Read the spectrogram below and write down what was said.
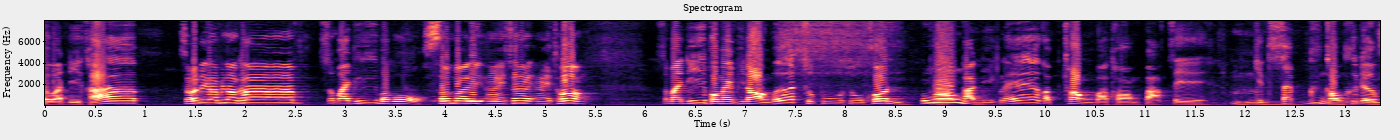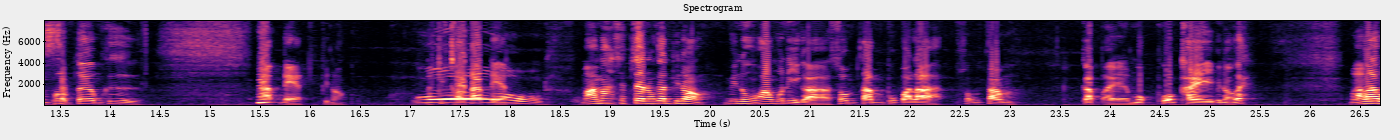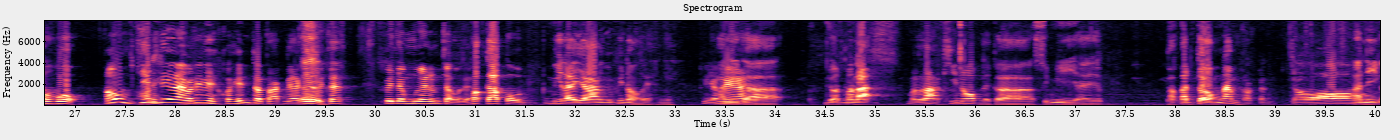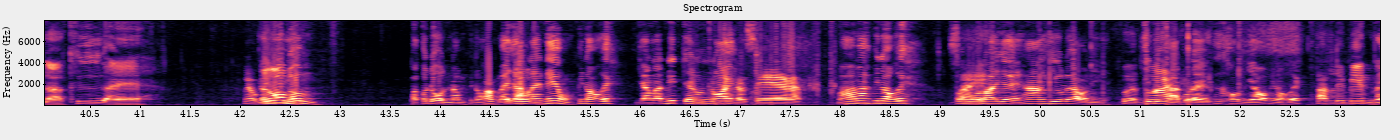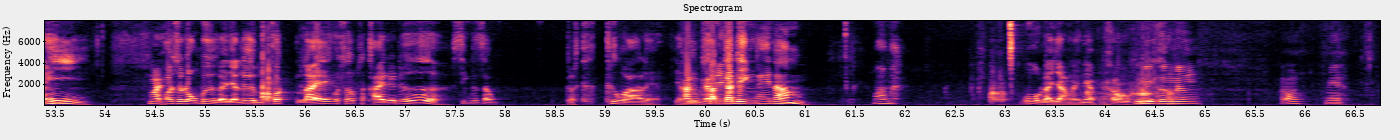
สวัสดีครับ สวัสดีครับพี่น้องครับสบายดีบาโบสบายดีไอ้ายใช่ไอ้ายท้อง สบายดีพ่อแม่พี่น้องเบิร์ดสุปูสู่คนอู้พอกันอีกแล้วกับช่องบาวทองปากเซ อื้อหือกินแซ่บคือเก่าคือเดิมแซ่บ เพิ่มเติมคือตากแดดพี่น้องโอ้มากินข้าวตากแดดมามาแซ่บๆน้ำกันพี่น้องเมนูเฮามื้อนี้ก็ส้มตำปูปลาร้าสมตกับไอ้หมกพวงไข่พี่น้องเอ้ยมามาบาโบำเอ้ากินที่ไอ้ายวะที่นี่ขอเห็นเจะตากแดดเออเป็นแต่ เป็นแต่เมื่อยน้ำเจ้าเลยผักกาดผมมีหลายอย่างอยู่พี่น้องเอ้ยนี่ยังไง อันี้ก็ยอดมะละ มันละขี้นกแล้วก็สิมีไอ้ผักกันจองน้ำพักกันจองอันนี้ก็คือไอ้ไม่บอกยำโยมยมผักกระโดนนำพี่น้องผักกระโดนหลายอย่างหลายแนวพี่น้องเอ้ยอย่างละนิดอย่างละน้อยกิกับแซ่บมามาพี่น้องเอ้ยใส่ต้องลายใหญ่ห้างหิวแล้วนี่เปิดด้วย ที่ขาดบ่ได้คือข้าวเหนียวพี่น้องเอ้ยตัดเลยบินนี่ไม่ก่อนจะลงมือก็อย่าลืมกดไลค์กด Subscribe ด้วยเด้อสิ่งที่สำ ก็คือคือว่าแหละอย่าลืมสั่นกระดิ่งให้นํมามาโอ้หลายอย่างหลายแนวพี่น้องเขาคือมีครึ่งหนึงเอ้ามี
